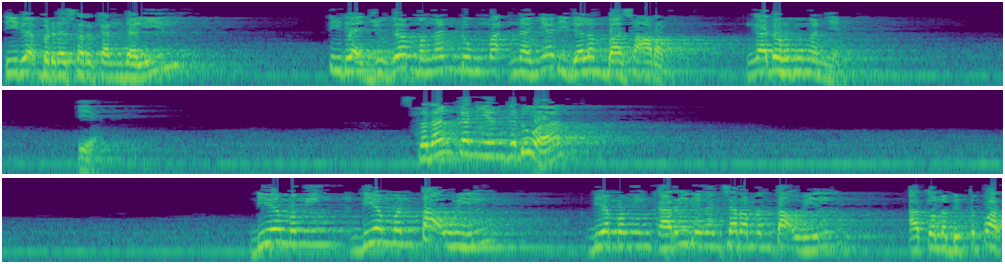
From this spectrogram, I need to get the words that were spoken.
Tidak berdasarkan dalil, tidak juga mengandung maknanya di dalam bahasa Arab. Nggak ada hubungannya. Iya. Sedangkan yang kedua, dia menging, dia mentakwil, dia mengingkari dengan cara mentakwil atau lebih tepat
